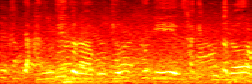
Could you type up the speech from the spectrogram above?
근데 안 되더라고. 경, 거기 사기꾼들은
